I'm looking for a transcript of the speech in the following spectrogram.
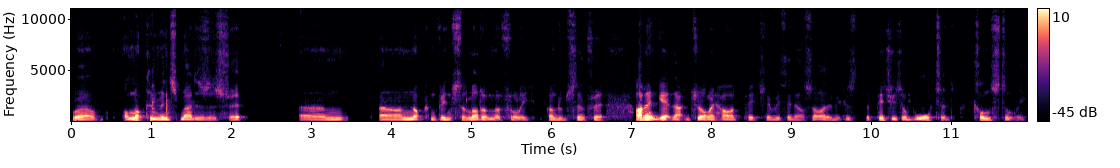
Well, I'm not convinced Madders is fit. Um, I'm not convinced a lot of them are fully 100% fit. I don't get that dry, hard pitch, everything else either, because the pitches are watered constantly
